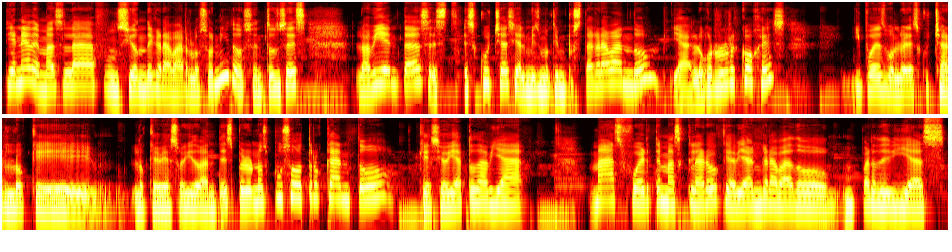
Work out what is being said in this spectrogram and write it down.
tiene además la función de grabar los sonidos. Entonces lo avientas, escuchas y al mismo tiempo está grabando, ya luego lo recoges y puedes volver a escuchar lo que, lo que habías oído antes. Pero nos puso otro canto que se oía todavía más fuerte, más claro, que habían grabado un par de días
